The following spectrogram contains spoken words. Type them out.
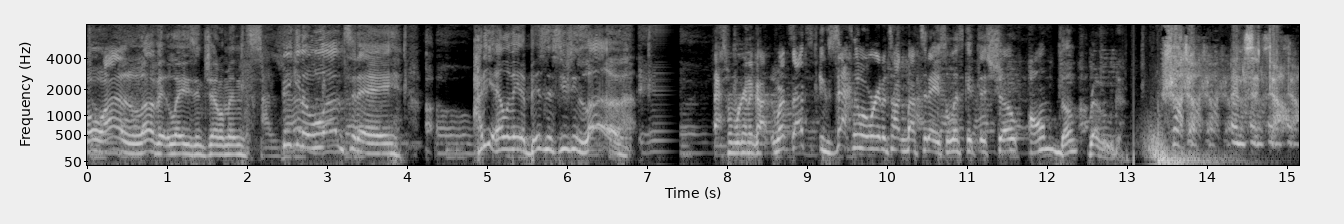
Oh, I love it, ladies and gentlemen. Speaking of love today, how do you elevate a business using love? That's what we're gonna got. That's exactly what we're gonna talk about today. So let's get this show on the road. Shut up and sit down.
